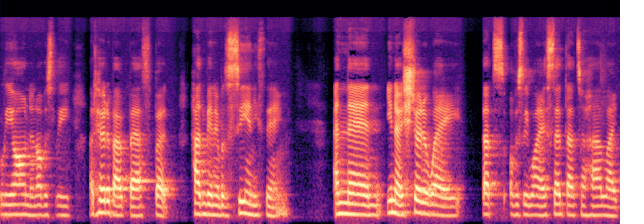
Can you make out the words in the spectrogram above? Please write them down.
Lyon, and obviously I'd heard about Beth, but hadn't been able to see anything. And then, you know, straight away, that's obviously why I said that to her. Like,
